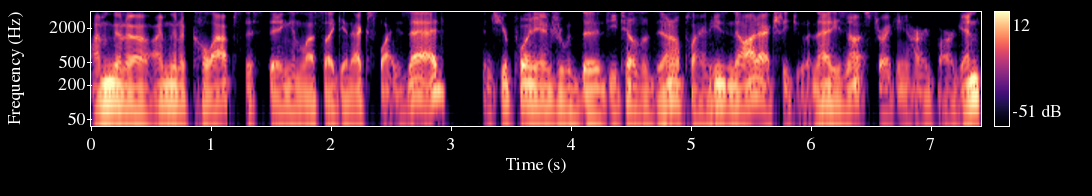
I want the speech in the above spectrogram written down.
I'm gonna, I'm gonna collapse this thing unless I get X, Y, Z. And to your point, Andrew, with the details of the dental plan, he's not actually doing that. He's not striking a hard bargain.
